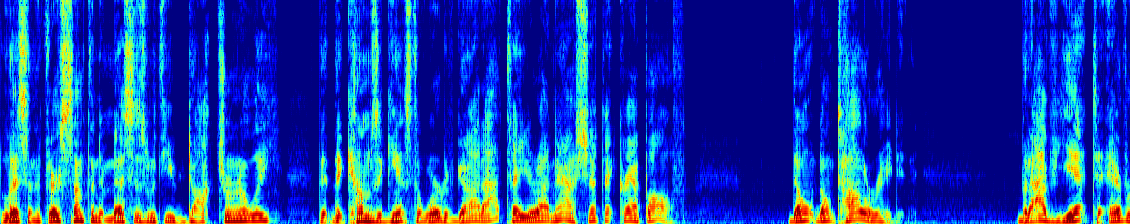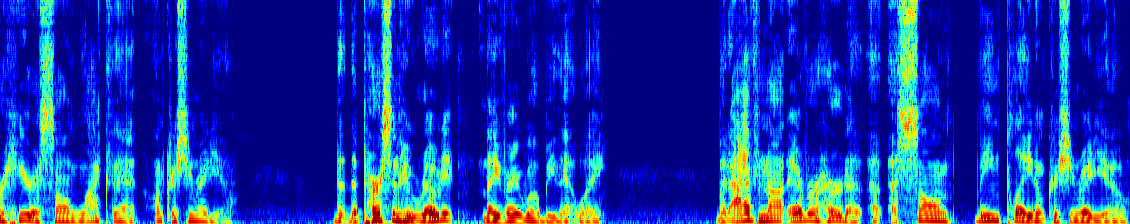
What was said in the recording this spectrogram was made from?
Listen, if there's something that messes with you doctrinally, that, that comes against the Word of God, I'll tell you right now, shut that crap off. Don't don't tolerate it. But I've yet to ever hear a song like that on Christian radio. The the person who wrote it may very well be that way. But I've not ever heard a, a, a song being played on Christian radio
